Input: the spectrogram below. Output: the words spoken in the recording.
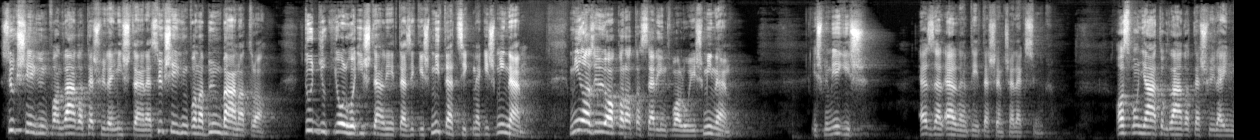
Szükségünk van, drága testvéreim, Istenre, szükségünk van a bűnbánatra. Tudjuk jól, hogy Isten létezik, és mi tetszik neki, és mi nem. Mi az ő akarata szerint való, és mi nem. És mi mégis ezzel ellentétesen cselekszünk. Azt mondjátok, drága testvéreim,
